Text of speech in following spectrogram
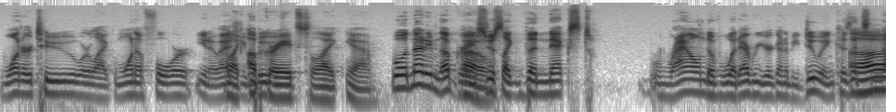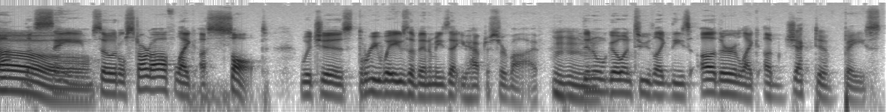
one or two or like one of four. You know, as like you move. upgrades to like yeah. Well, not even the upgrades, Oh. just like the next round of whatever you're going to be doing because it's not the Oh. same. So it'll start off like assault, which is three waves of enemies that you have to survive. Mm-hmm. Then it'll go into like these other like objective based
